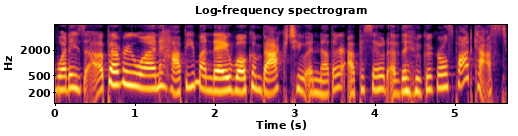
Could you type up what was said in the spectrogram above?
What is up, everyone? Happy Monday. Welcome back to another episode of the Hygge Girls podcast.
